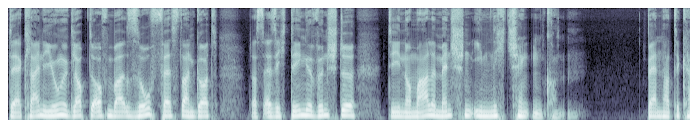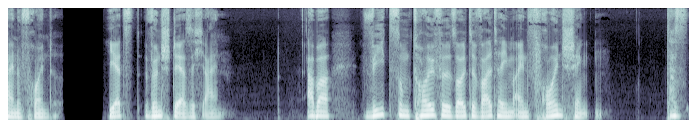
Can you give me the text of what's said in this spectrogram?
Der kleine Junge glaubte offenbar so fest an Gott, dass er sich Dinge wünschte, die normale Menschen ihm nicht schenken konnten. Ben hatte keine Freunde. Jetzt wünschte er sich einen. Aber wie zum Teufel sollte Walter ihm einen Freund schenken? Das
